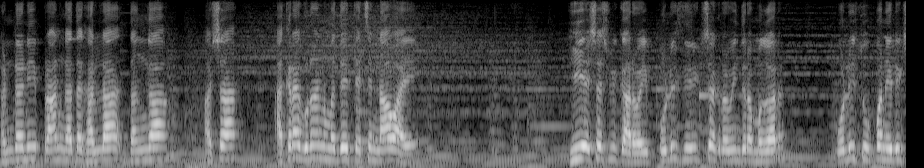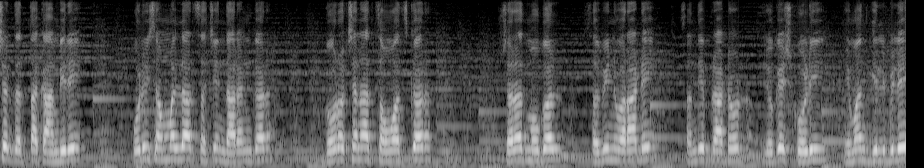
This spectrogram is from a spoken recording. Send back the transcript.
खंडणी प्राणघातक हल्ला दंगा अशा अकरा गुन्ह्यांमध्ये त्याचे नाव आहे. ही यशस्वी कारवाई. पोलीस निरीक्षक रवींद्र मगर पोलीस उपनिरीक्षक दत्ता कांबिरे पोलीस अंमलदार सचिन दारणकर गोरक्षनाथ संवाजकर शरद मोगल सविन वराडे संदीप राठोड योगेश कोळी हेमंत गिलबिले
